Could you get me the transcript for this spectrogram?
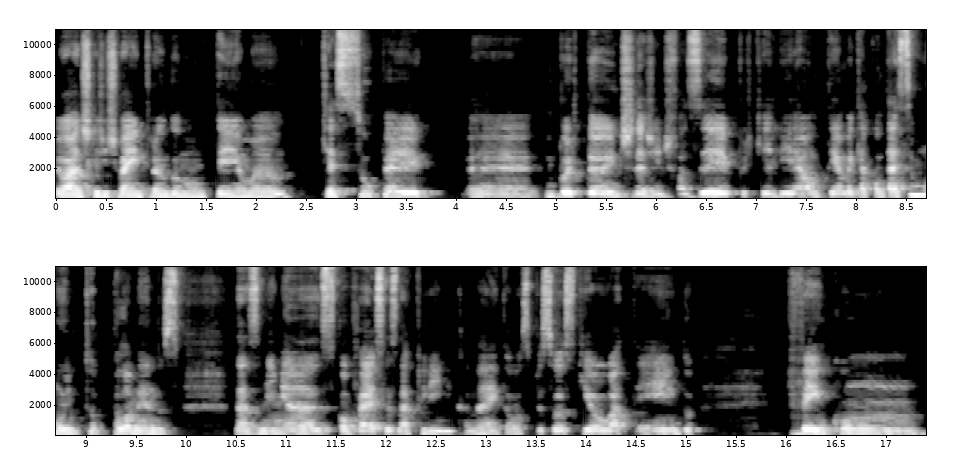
Eu acho que a gente vai entrando num tema que é super é, importante da gente fazer, porque ele é um tema que acontece muito, pelo menos nas minhas conversas na clínica, né? Então, as pessoas que eu atendo vêm com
